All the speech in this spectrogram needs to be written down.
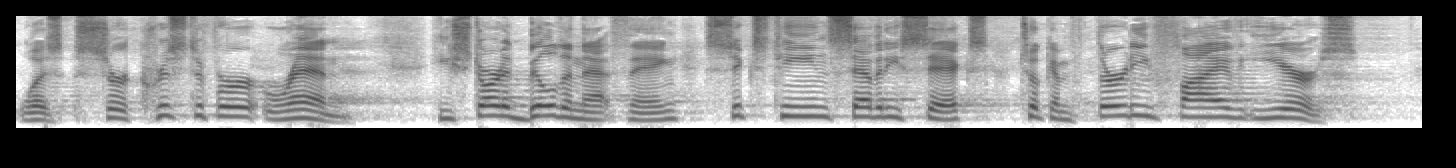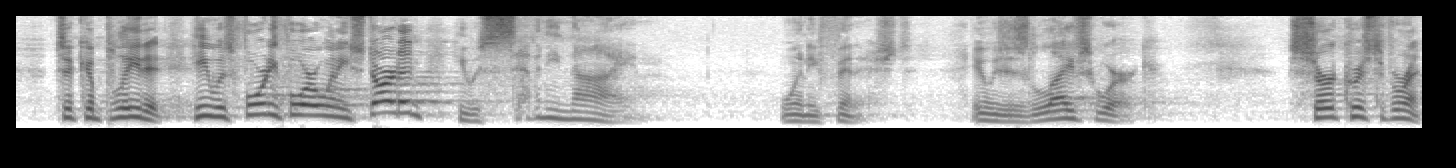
was Sir Christopher Wren. He started building that thing 1676, took him 35 years to complete it. He was 44 when he started, he was 79 when he finished. It was his life's work. Sir Christopher Wren.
